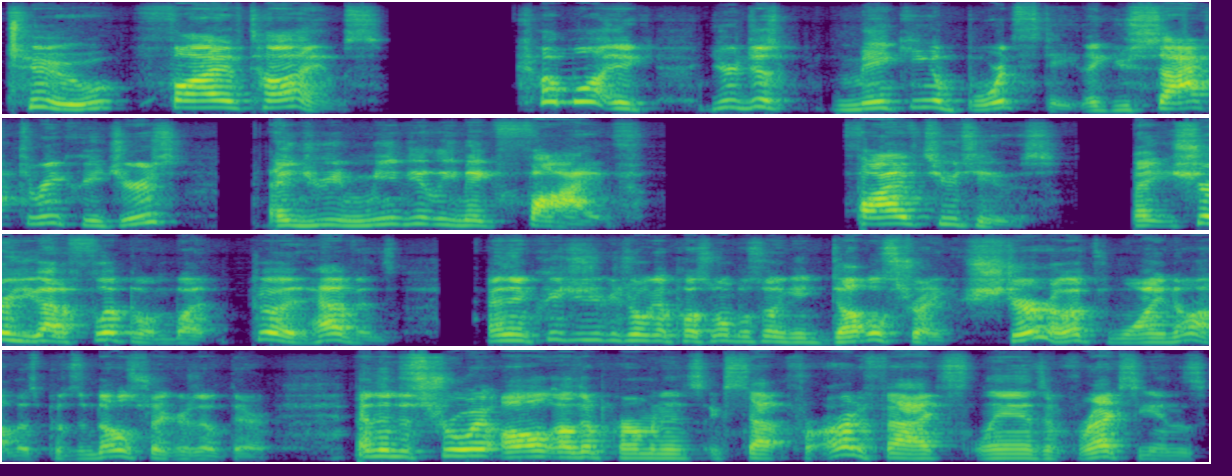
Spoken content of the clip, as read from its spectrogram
two five times. Come on, you're just making a board state. Like you sack three creatures, and you immediately make five, five two twos. Like sure, you got to flip them, but good heavens! And then creatures you control get plus one plus one again. Double strike. Sure, let's why not? Let's put some double strikers out there. And then destroy all other permanents except for artifacts, lands, and Phyrexians.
